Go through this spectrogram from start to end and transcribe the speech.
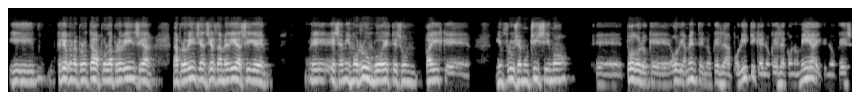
Y creo que me preguntabas por la provincia. La provincia en cierta medida sigue eh, ese mismo rumbo. Este es un país que influye muchísimo eh, todo lo que, obviamente, lo que es la política y lo que es la economía y lo que es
